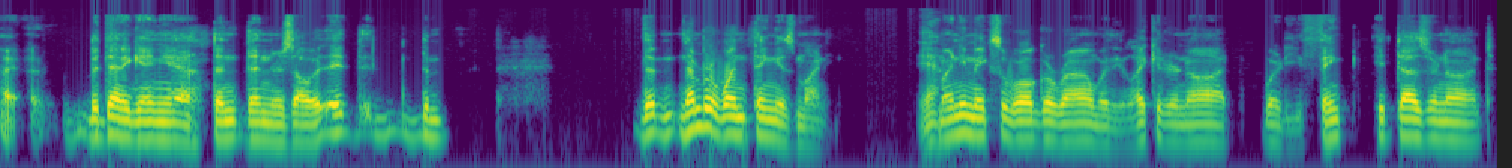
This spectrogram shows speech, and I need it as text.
I, but then again yeah then then there's always it, the the number one thing is money. Yeah. money makes the world go round whether you like it or not whether you think it does or not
